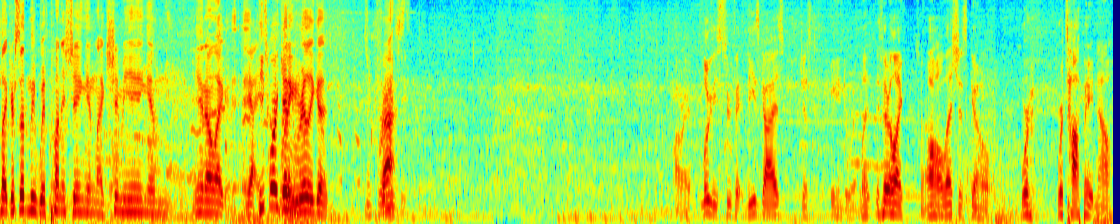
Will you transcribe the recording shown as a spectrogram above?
like are suddenly with punishing and like shimmying and you know like Yeah, it's people are getting really good. It's like, crazy. fast. All right, look at these two. Fa- these guys just into it. Let, they're like, Sorry. oh, let's just go. We're we're top eight now.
